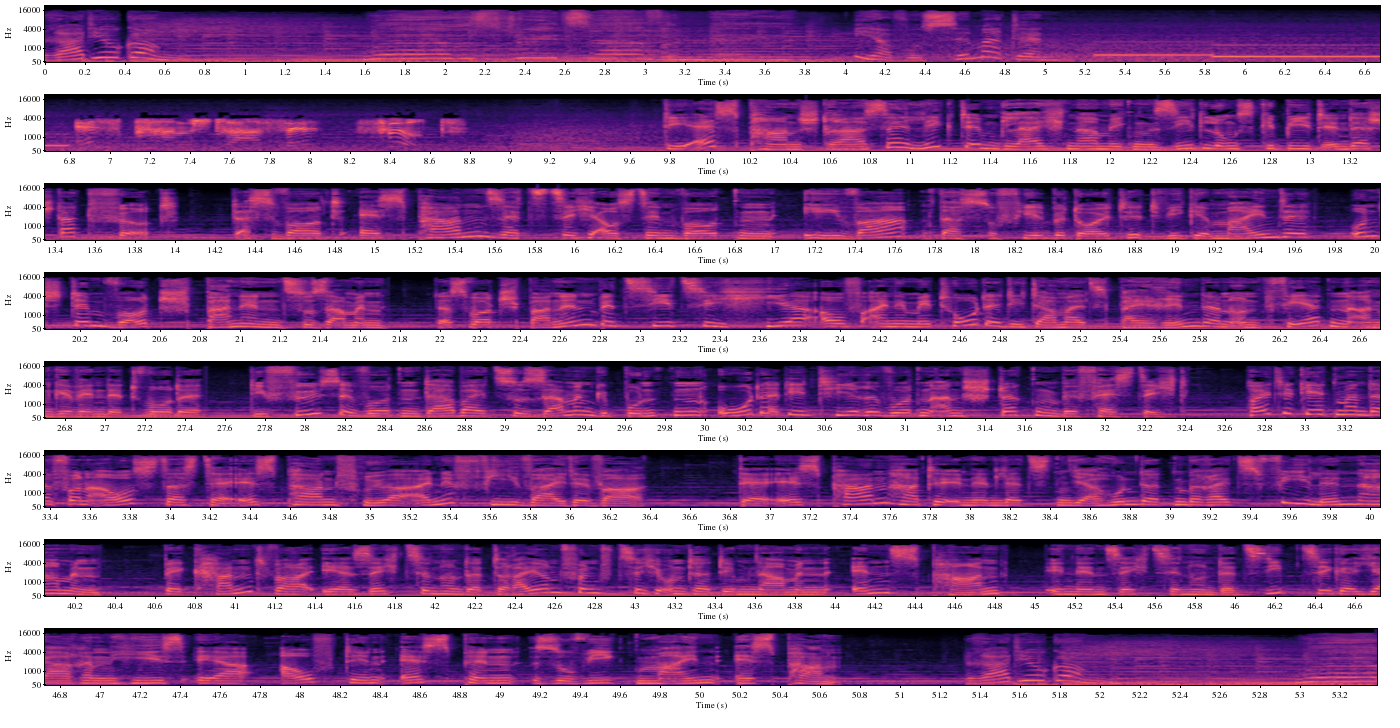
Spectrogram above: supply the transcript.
Radio Gong. Well, the streets have a name. Ja, wo sind wir denn? S-Bahn-Straße, Fürth. Die S-Bahn-Straße liegt im gleichnamigen Siedlungsgebiet in der Stadt Fürth. Das Wort S-Bahn setzt sich aus den Worten Eva, das so viel bedeutet wie Gemeinde, und dem Wort Spannen zusammen. Das Wort Spannen bezieht sich hier auf eine Methode, die damals bei Rindern und Pferden angewendet wurde. Die Füße wurden dabei zusammengebunden oder die Tiere wurden an Stöcken befestigt. Heute geht man davon aus, dass der S-Bahn früher eine Viehweide war. Der S-Bahn hatte in den letzten Jahrhunderten bereits viele Namen. Bekannt war er 1653 unter dem Namen Enspan. In den 1670er Jahren hieß er Auf den Espen sowie Mein Espan. Radio Gong. Well,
